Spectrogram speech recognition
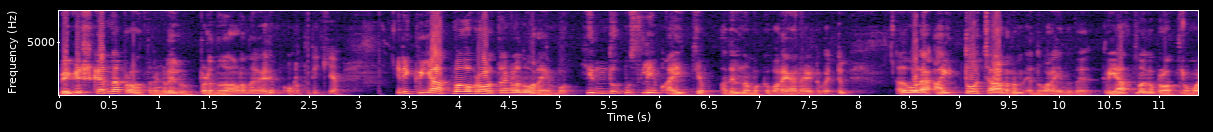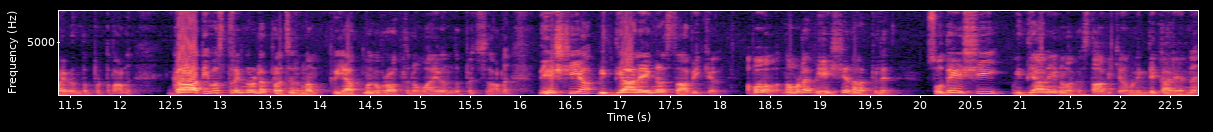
ബഹിഷ്കരണ പ്രവർത്തനങ്ങളിൽ ഉൾപ്പെടുന്നതാണെന്ന കാര്യം ഓർത്തിരിക്കുക. ഇനി ക്രിയാത്മക പ്രവർത്തനങ്ങൾ എന്ന് പറയുമ്പോൾ ഹിന്ദു മുസ്ലിം ഐക്യം അതിൽ നമുക്ക് പറയാനായിട്ട് പറ്റും. അതുപോലെ ഐത്തോച്ചാടനം എന്ന് പറയുന്നത് ക്രിയാത്മക പ്രവർത്തനവുമായി ബന്ധപ്പെട്ടതാണ്. ഖാദി വസ്ത്രങ്ങളുടെ പ്രചരണം ക്രിയാത്മക പ്രവർത്തനവുമായി ബന്ധപ്പെട്ടതാണ്. ദേശീയ വിദ്യാലയങ്ങൾ സ്ഥാപിക്കൽ. അപ്പോൾ നമ്മുടെ ദേശീയ തലത്തിൽ സ്വദേശി വിദ്യാലയങ്ങളൊക്കെ സ്ഥാപിക്കുക. നമ്മൾ ഇന്ത്യക്കാർ തന്നെ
